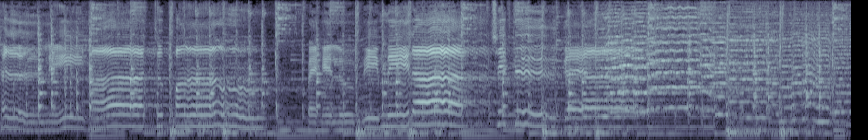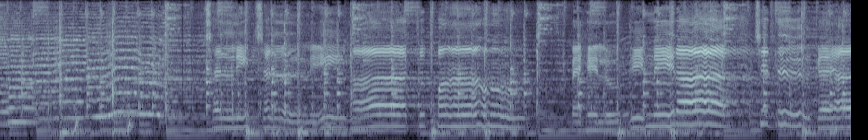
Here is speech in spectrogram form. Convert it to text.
چھلنی ہاتھ پاؤں۔ پہلو بھی میرا چھت گیا۔ چھلنی چھلنی ہاتھ پاؤں۔ پہلو بھی میرا چھت گیا۔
